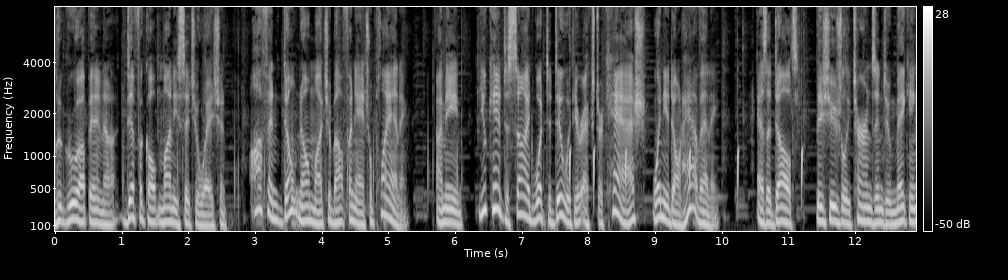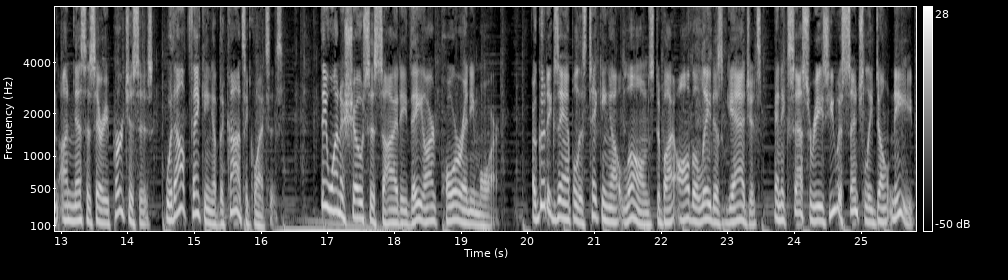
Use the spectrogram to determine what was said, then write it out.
who grew up in a difficult money situation often don't know much about financial planning. I mean, you can't decide what to do with your extra cash when you don't have any. As adults, this usually turns into making unnecessary purchases without thinking of the consequences. They want to show society they aren't poor anymore. A good example is taking out loans to buy all the latest gadgets and accessories you essentially don't need.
